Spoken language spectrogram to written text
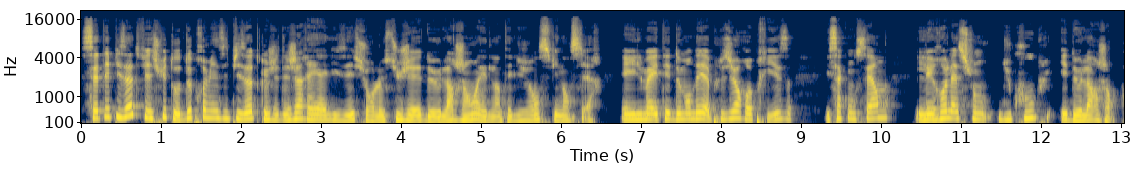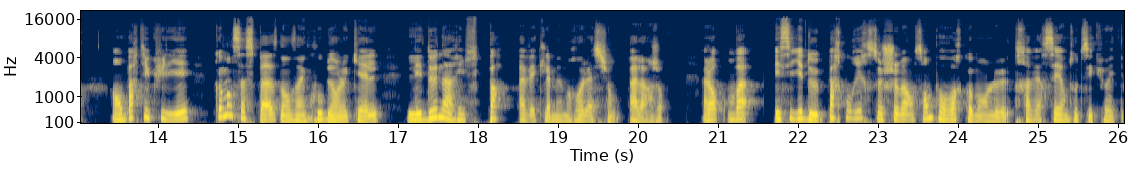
Cet épisode fait suite aux deux premiers épisodes que j'ai déjà réalisés sur le sujet de l'argent et de l'intelligence financière. Et il m'a été demandé à plusieurs reprises, et ça concerne les relations du couple et de l'argent. En particulier, comment ça se passe dans un couple dans lequel les deux n'arrivent pas avec la même relation à l'argent? Alors, on va essayer de parcourir ce chemin ensemble pour voir comment le traverser en toute sécurité.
